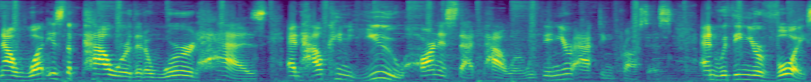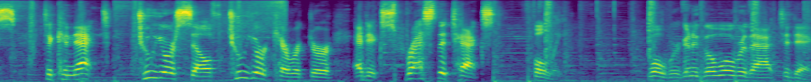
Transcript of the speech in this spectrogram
Now, what is the power that a word has, and how can you harness that power within your acting process and within your voice to connect to yourself, to your character, and express the text fully? Well, we're going to go over that today.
